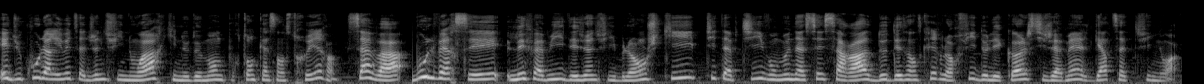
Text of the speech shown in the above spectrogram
Et du coup, l'arrivée de cette jeune fille noire, qui ne demande pourtant qu'à s'instruire, ça va bouleverser les familles des jeunes filles blanches qui, petit à petit, vont menacer Sarah de désinscrire leur fille de l'école si jamais elle garde cette fille noire.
